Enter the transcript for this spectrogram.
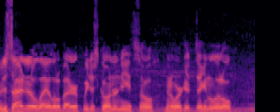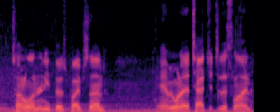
we decided it'll lay a little better if we just go underneath. So i'm gonna work at digging a little tunnel underneath those pipes then. And we want to attach it to this line.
